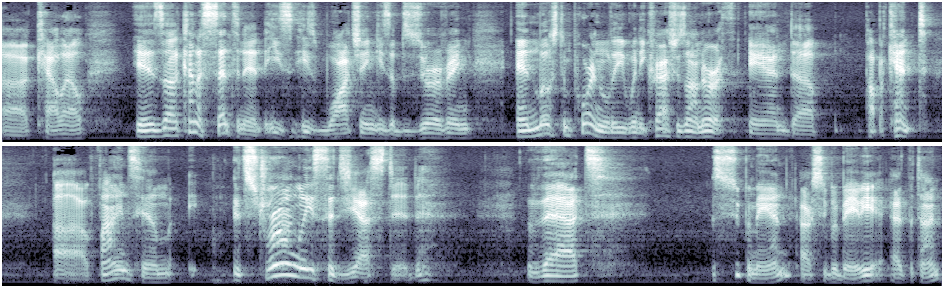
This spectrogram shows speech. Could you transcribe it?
uh, Kal-El, is uh, kind of sentient. He's he's watching, he's observing, and most importantly, when he crashes on Earth and uh, Papa Kent finds him, it's strongly suggested that Superman, our super baby at the time,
